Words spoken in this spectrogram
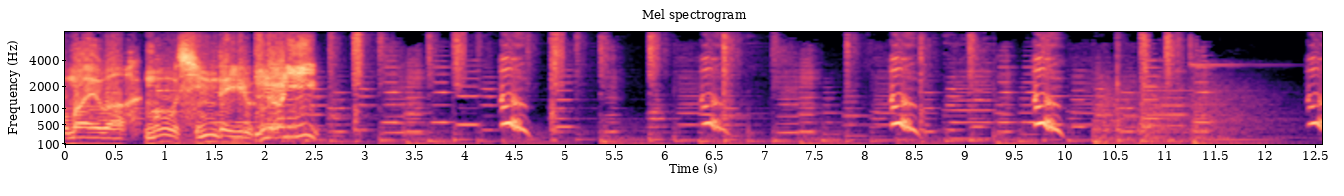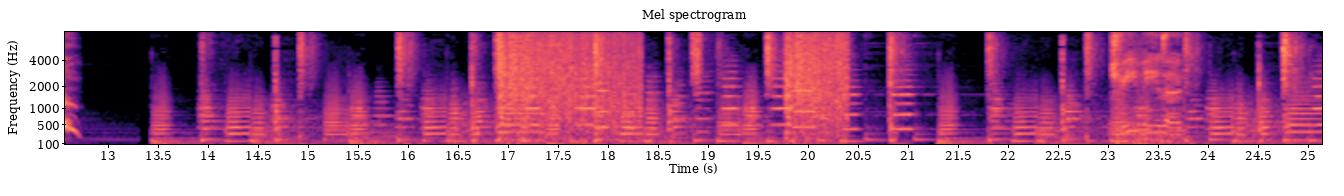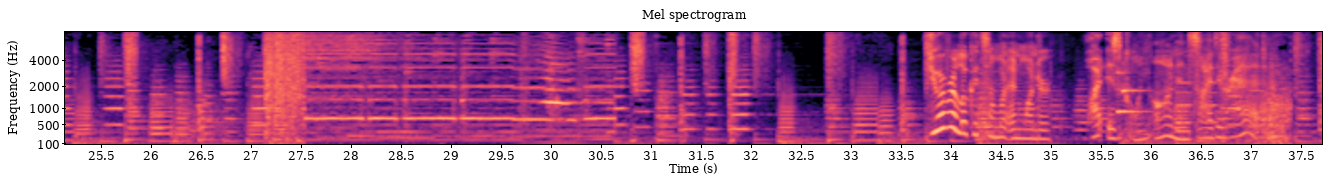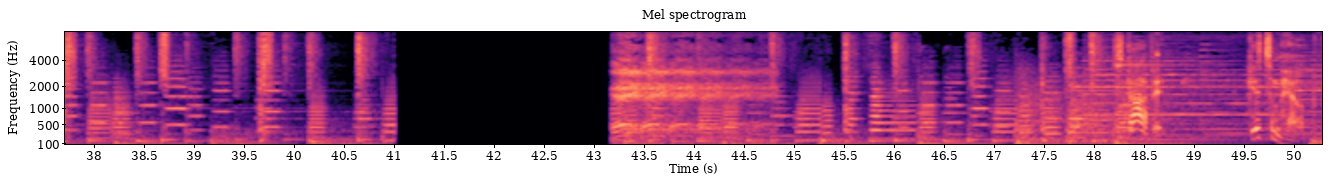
お前はもう死んでいる。何？Ever look at someone and wonder what is going on inside their head? Stop it. Get some help.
